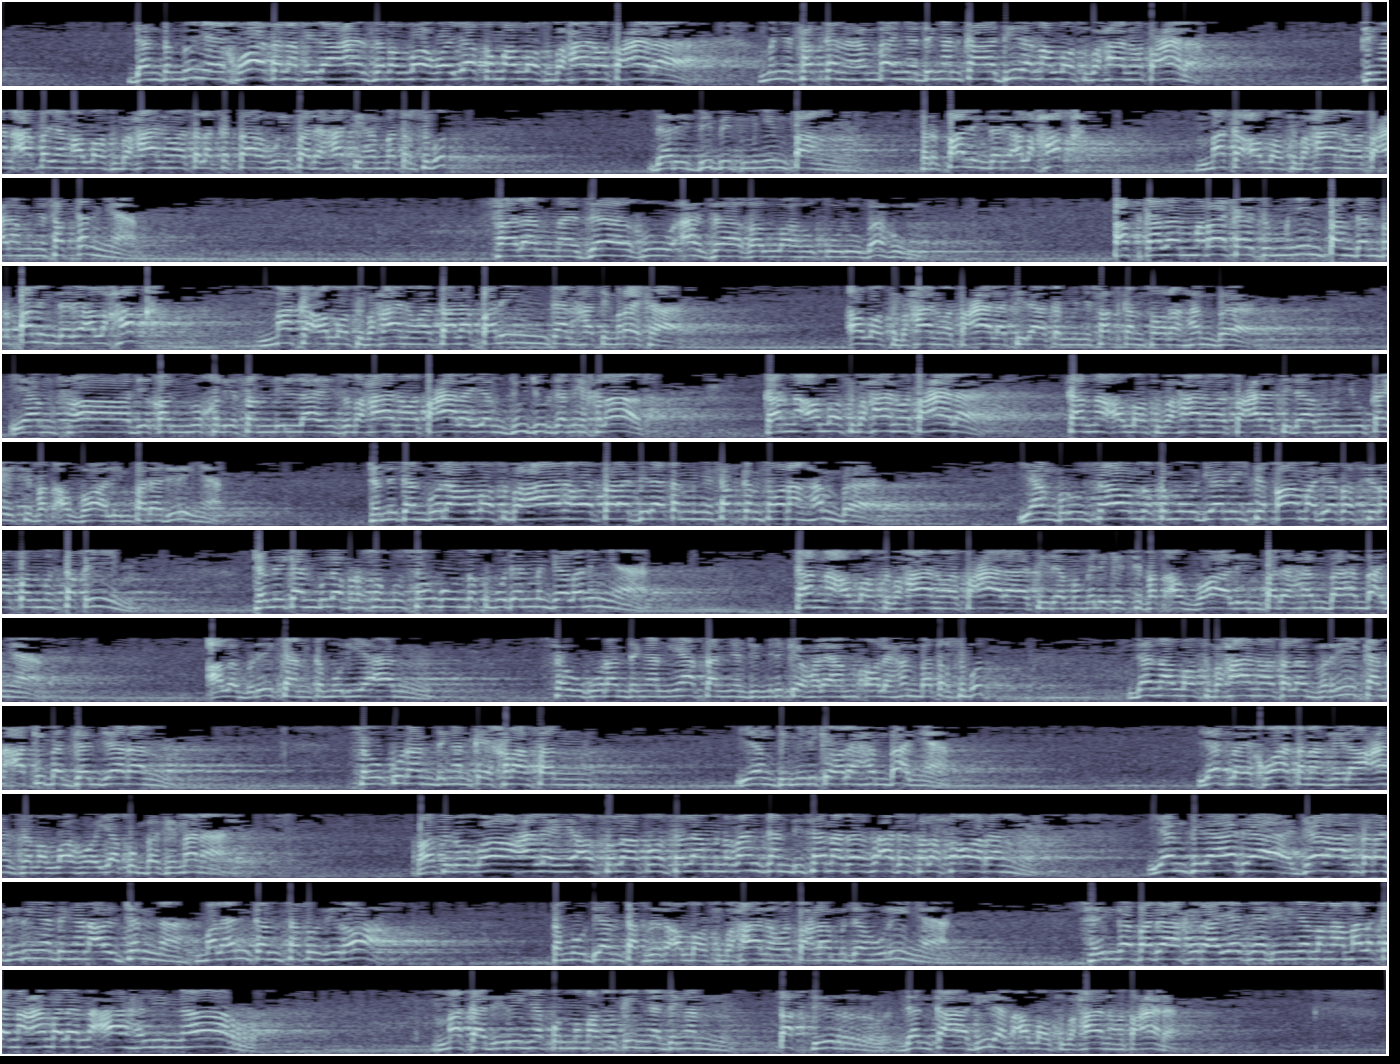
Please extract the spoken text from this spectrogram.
Dan tentunya ikhwatana fil Allah wa yakum Allah Subhanahu wa taala menyesatkan hambanya dengan keadilan Allah Subhanahu wa taala. Dengan apa yang Allah Subhanahu wa taala ketahui pada hati hamba tersebut dari bibit menyimpang berpaling dari al-haq maka Allah Subhanahu wa taala menyesatkannya. Falamma zaghu azaghallahu qulubahum Tatkala mereka itu menyimpang dan berpaling dari al-haq, maka Allah Subhanahu wa taala palingkan hati mereka. Allah Subhanahu wa taala tidak akan menyesatkan seorang hamba yang sadiqan mukhlisan lillahi subhanahu wa taala yang jujur dan ikhlas karena Allah Subhanahu wa taala karena Allah Subhanahu wa taala tidak menyukai sifat al-zalim pada dirinya. Demikian pula Allah Subhanahu wa taala tidak akan menyesatkan seorang hamba yang berusaha untuk kemudian istiqamah di atas siratal mustaqim. Demikian pula bersungguh-sungguh untuk kemudian menjalaninya. Karena Allah Subhanahu wa taala tidak memiliki sifat al-zalim pada hamba-hambanya. Allah berikan kemuliaan seukuran dengan niatan yang dimiliki oleh oleh hamba tersebut dan Allah Subhanahu wa taala berikan akibat ganjaran seukuran dengan keikhlasan yang dimiliki oleh hambanya. Lihatlah ikhwatana fil Allah wa yakum bagaimana Rasulullah alaihi wassalatu wasallam menerangkan di sana ada, ada salah seorang yang tidak ada jarak antara dirinya dengan al-jannah melainkan satu zira. Kemudian takdir Allah Subhanahu wa taala mendahulinya. Sehingga pada akhir ayatnya dirinya mengamalkan amalan ahli nar. Maka dirinya pun memasukinya dengan takdir dan keadilan Allah Subhanahu wa taala.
